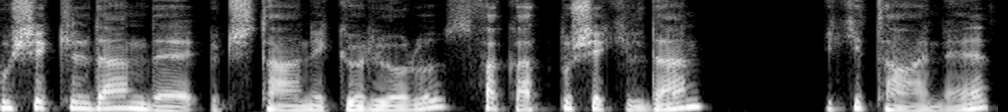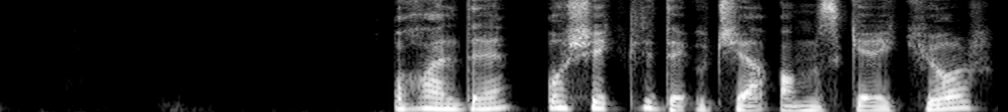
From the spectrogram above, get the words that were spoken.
Bu şekilden de 3 tane görüyoruz fakat bu şekilden 2 tane. O halde o şekli de 3 yapmamız gerekiyor.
